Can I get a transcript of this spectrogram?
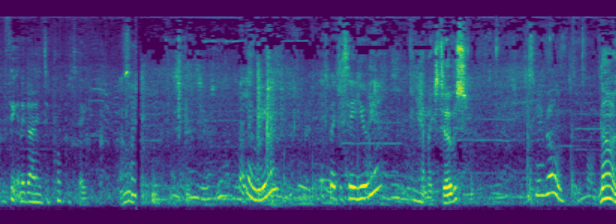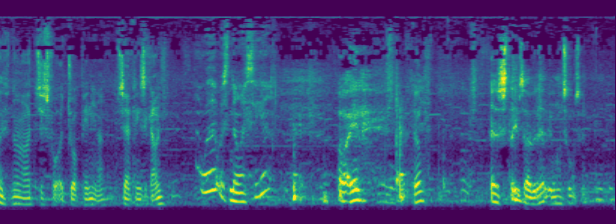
We're thinking of going into property. Hello, Ian. It's great to see you here. Yeah, it makes two of us. Something wrong? No, no, I just thought I'd drop in, you know, see how things are going. Well, that was nice of you. All right, Ian. There's uh, Steve's over there. You want to talk to him?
